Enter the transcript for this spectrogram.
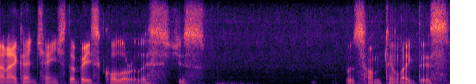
And I can change the base color. Let's just put something like this.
